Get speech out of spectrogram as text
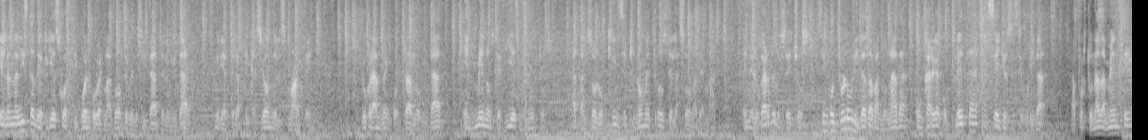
el analista de riesgo activó el gobernador de velocidad de la unidad mediante la aplicación del Smart Engine, logrando encontrar la unidad en menos de 10 minutos, a tan solo 15 kilómetros de la zona de Amad. En el lugar de los hechos se encontró la unidad abandonada con carga completa y sellos de seguridad. Afortunadamente,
